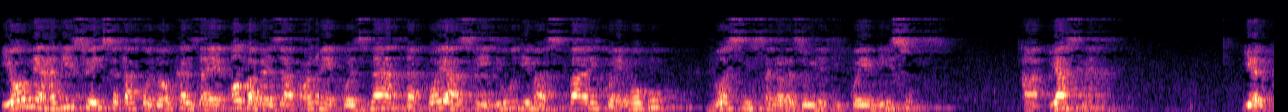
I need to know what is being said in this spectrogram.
I ovome hadisu je isto tako dokaz da je obaveza onome ko zna da pojasni ljudima stvari koje mogu dvosmisleno razumjeti, koje nisu a, jasne. Jer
